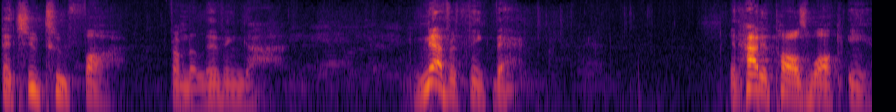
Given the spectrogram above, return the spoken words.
that you're too far from the living God. Never think that. And how did Paul's walk end?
